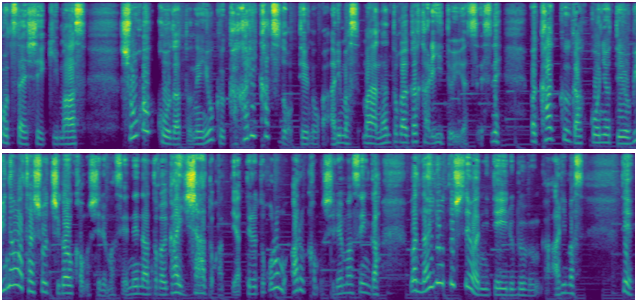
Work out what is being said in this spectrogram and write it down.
お伝えしていきます。小学校だとね、よく係活動っていうのがあります。まあ、なんとか係というやつですね。まあ、各学校によって呼び名は多少違うかもしれませんね。なんとか外社とかってやってるところもあるかもしれませんが、まあ、内容としては似ている部分があります。で、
